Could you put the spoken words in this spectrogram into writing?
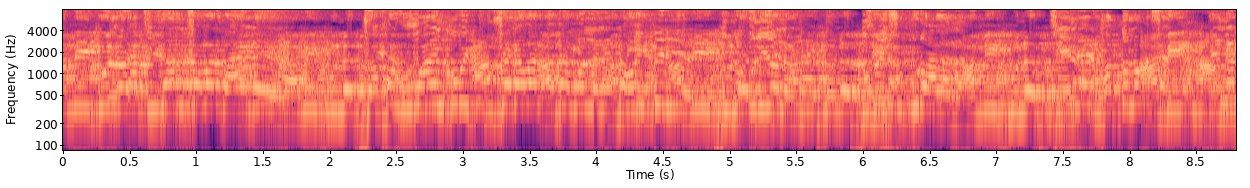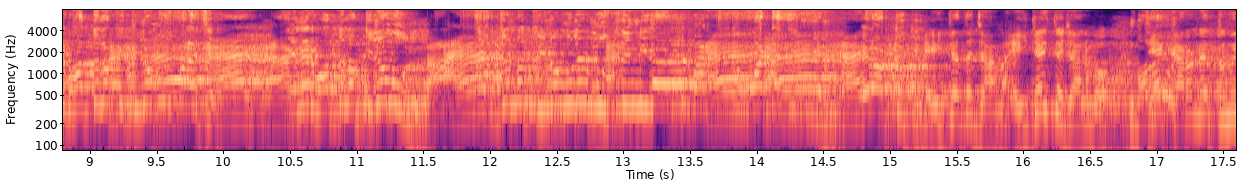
আমি এটা বিধানসভার বাইরে। আমি- আমি যখন হুমায়ুন কবির ঠুসে দেওয়ার কথা বললেন এটা ওই। আমি আমি আলাদা। আমি না। ট্রেনের ভদ্রলোক আমি- ট্রেনের আমি- ভদ্রলোক কি এক- তৃণমূল এক- করেছে এক- এক- ট্রেনের ভদ্রলোক তৃণমূল এক- তার জন্য তৃণমূলের মুসলিম বিধায়কদের বাড়িতে এক- what does it mean? এক- এর অর্থ কি এইটা তো জানা এইটাই তো জানব যে কারণে তুমি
